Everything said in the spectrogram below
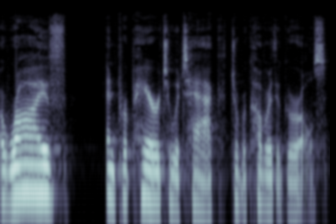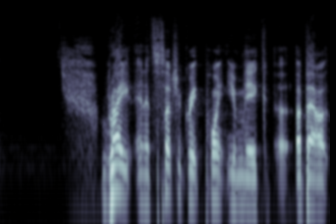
arrive and prepare to attack to recover the girls? Right, and it's such a great point you make uh, about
